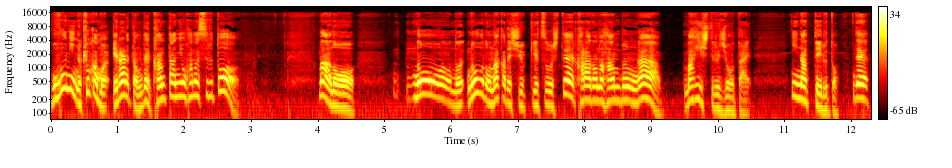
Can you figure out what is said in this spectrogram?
ご本人の許可も得られたので、簡単にお話しすると、まああの、脳の、脳の中で出血をして、体の半分が麻痺している状態になっていると。で、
